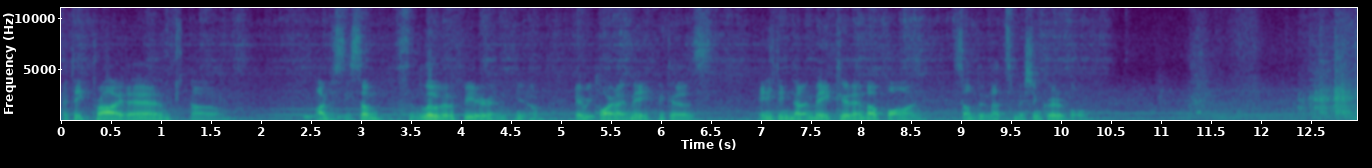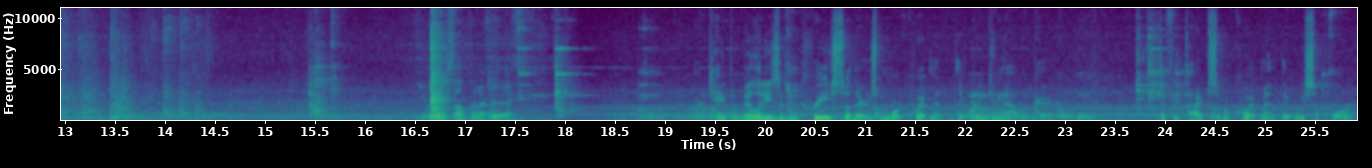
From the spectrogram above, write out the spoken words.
I take pride and um, obviously some a little bit of fear in you know every part I make because anything that I make could end up on something that's mission critical. You learn something every day. Our capabilities have increased, so there's more equipment that we can now repair. Different types of equipment that we support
